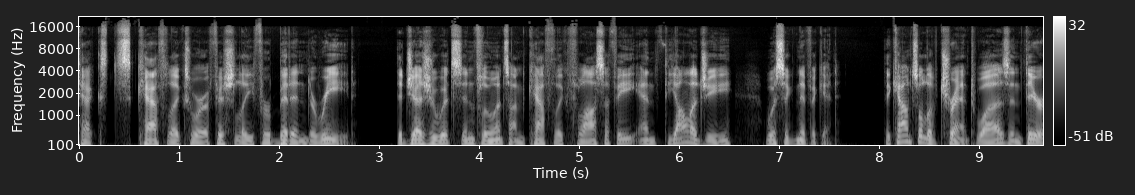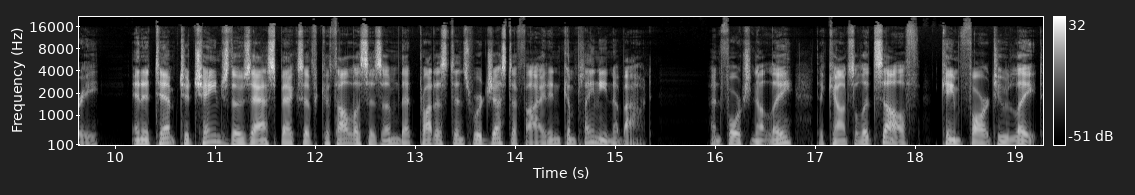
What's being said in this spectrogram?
texts Catholics were officially forbidden to read. The Jesuits' influence on Catholic philosophy and theology was significant. The Council of Trent was, in theory, an attempt to change those aspects of Catholicism that Protestants were justified in complaining about. Unfortunately, the Council itself came far too late.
